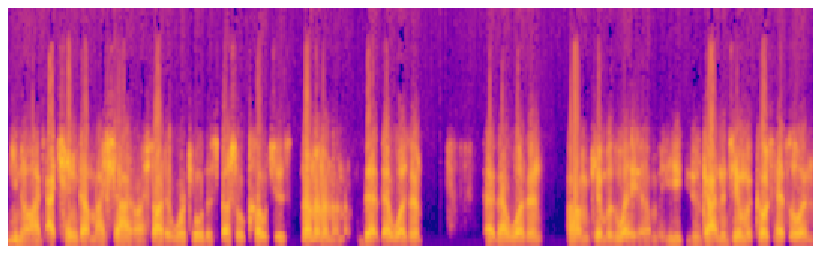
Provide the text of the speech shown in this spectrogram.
you know, I, I changed up my shot or I started working with a special coaches. No, no, no, no, no. That that wasn't that that wasn't um Kemba's way. Um, he just got in the gym with Coach Hetzel and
